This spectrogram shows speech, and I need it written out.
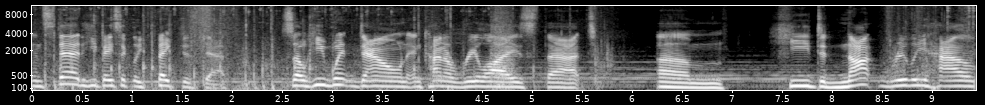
Instead, he basically faked his death. So he went down and kind of realized that um, he did not really have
